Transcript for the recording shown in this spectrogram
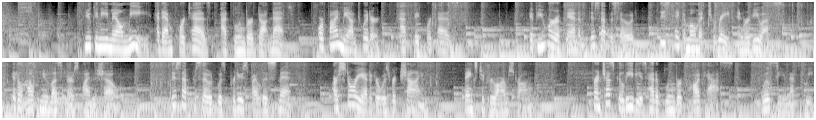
You can email me at mcortez at bloomberg.net or find me on Twitter at faithcortez. If you were a fan of this episode, please take a moment to rate and review us. It'll help new listeners find the show. This episode was produced by Liz Smith. Our story editor was Rick Shine. Thanks to Drew Armstrong. Francesca Levy is head of Bloomberg Podcasts. We'll see you next week.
